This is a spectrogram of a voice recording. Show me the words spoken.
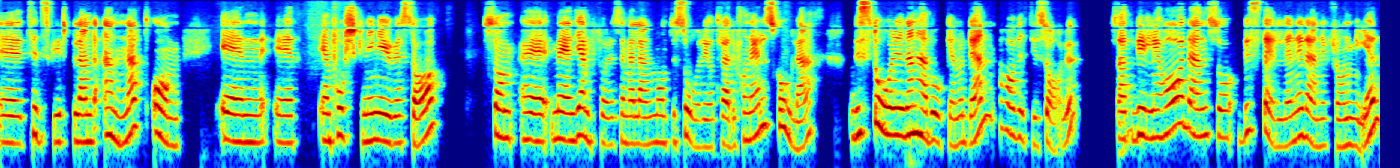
eh, tidskrift bland annat om en, en forskning i USA som, med en jämförelse mellan Montessori och traditionell skola. Det står i den här boken och den har vi till salu. Så att vill ni ha den så beställer ni den ifrån mer.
